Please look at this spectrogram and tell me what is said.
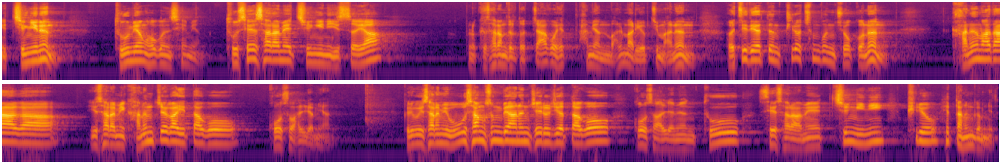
이 증인은 두 명 혹은 세 명, 두세 사람의 증인이 있어야 물론 그 사람들도 짜고 했- 하면 뭐 할 말이 없지만은 어찌 되었든 필요 충분 조건은 가늠하다가 이 사람이 가늠죄가 있다고 고소하려면 그리고 이 사람이 우상 숭배하는 죄를 지었다고 고소하려면 두 세 사람의 증인이 필요했다는 겁니다.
